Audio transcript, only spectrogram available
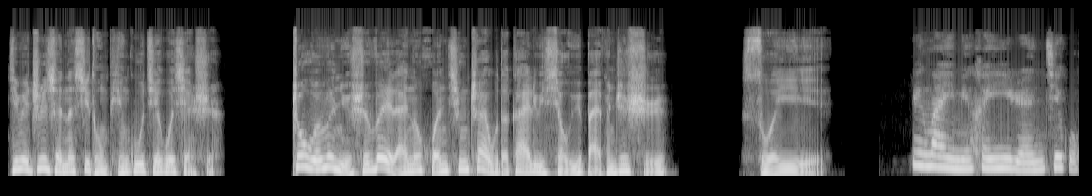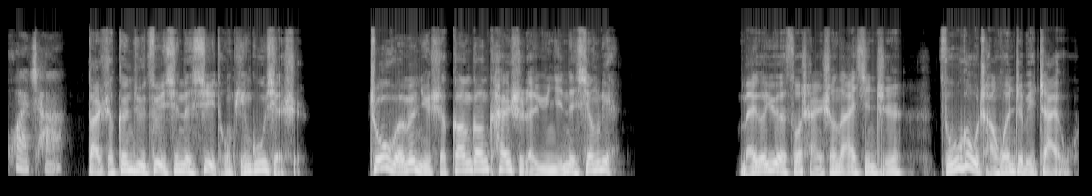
因为之前的系统评估结果显示，周文文女士未来能还清债务的概率小于百分之十，所以……”另外一名黑衣人接过话茬：“但是根据最新的系统评估显示。”周文文女士刚刚开始了与您的相恋，每个月所产生的爱心值足够偿还这笔债务，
